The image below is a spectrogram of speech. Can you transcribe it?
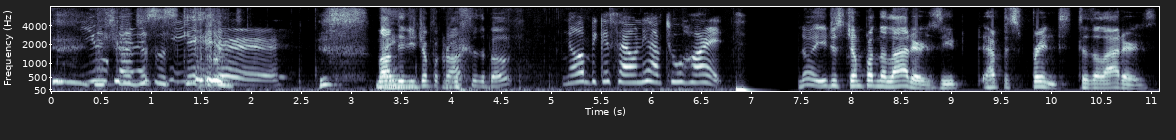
You, should have just escaped. her. Mom, I- did you jump across to the boat? No, because I only have two hearts. No, you just jump on the ladders. You have to sprint to the ladders.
